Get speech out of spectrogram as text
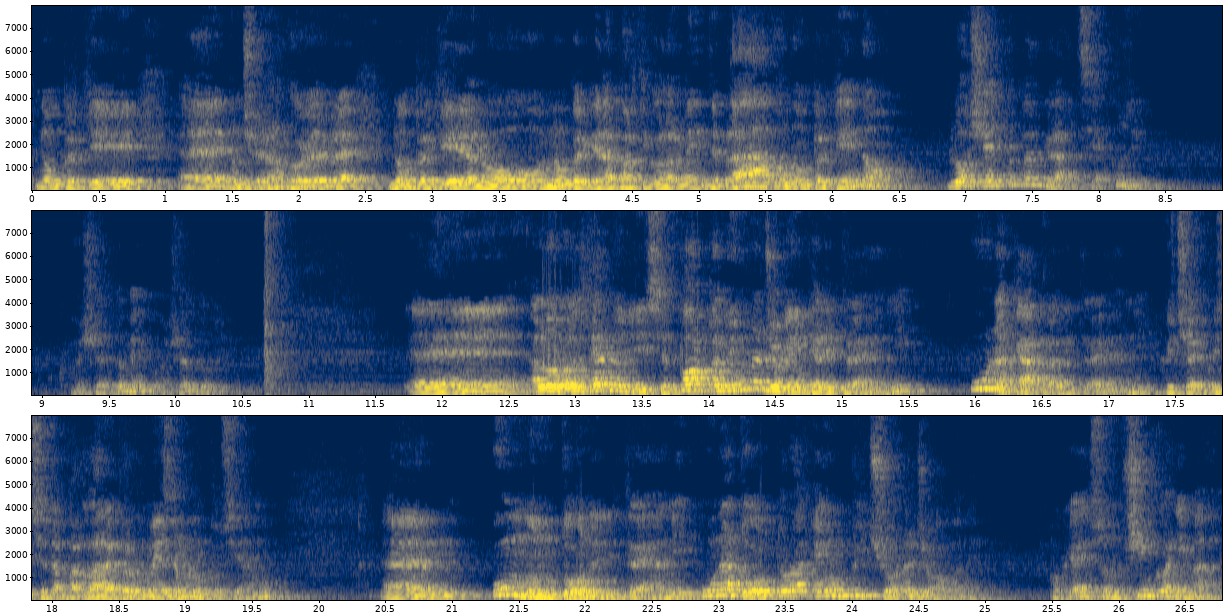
non perché eh, non c'erano ancora gli ebrei, non perché, erano, non perché era particolarmente bravo, non perché no, lo ha scelto per grazia, così. Come ha scelto me, come ha scelto te. Eh, allora l'Eterno gli disse, portami una giovenca di tre anni, una capra di tre anni, qui c'è, qui c'è da parlare per un mese ma non possiamo, ehm, un montone di tre anni, una tortora e un piccione giovane. Ok? Sono cinque animali,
